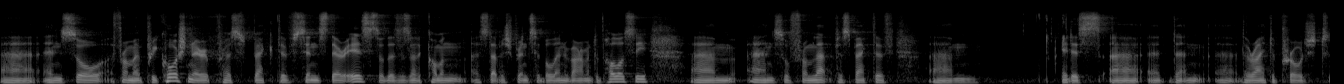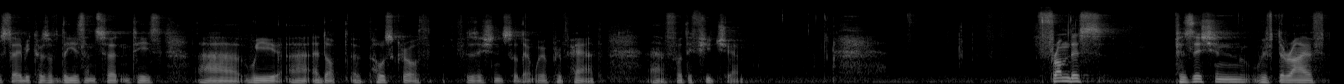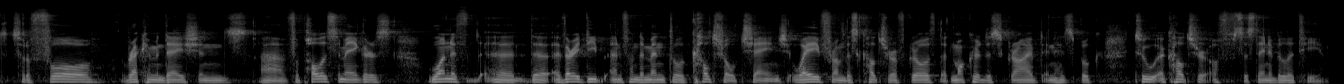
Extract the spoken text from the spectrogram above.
Uh, and so, from a precautionary perspective, since there is, so this is a common established principle in environmental policy, um, and so from that perspective, um, it is uh, uh, then uh, the right approach to say, because of these uncertainties, uh, we uh, adopt a post growth position so that we're prepared for the future from this position, we've derived sort of four recommendations uh, for policymakers. One is uh, the, a very deep and fundamental cultural change away from this culture of growth that Mokyr described in his book to a culture of sustainability.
